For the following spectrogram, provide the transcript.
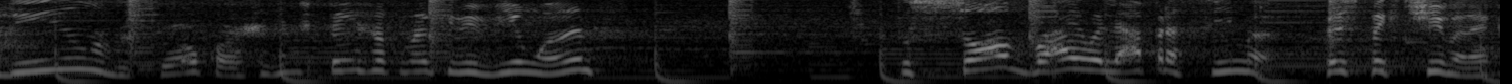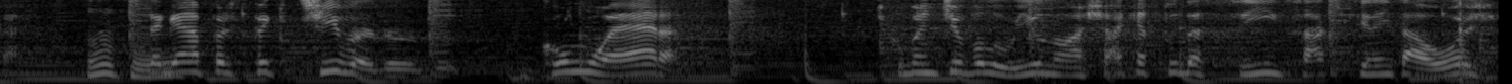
Deus do céu, cara. A gente pensa como é que viviam antes, tu só vai olhar para cima. Perspectiva, né, cara? Uhum. Você ganha a perspectiva do, do, como era, de como a gente evoluiu, não achar que é tudo assim, saca? Que nem tá hoje.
